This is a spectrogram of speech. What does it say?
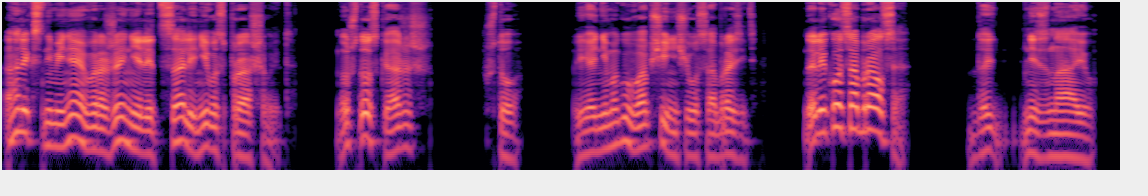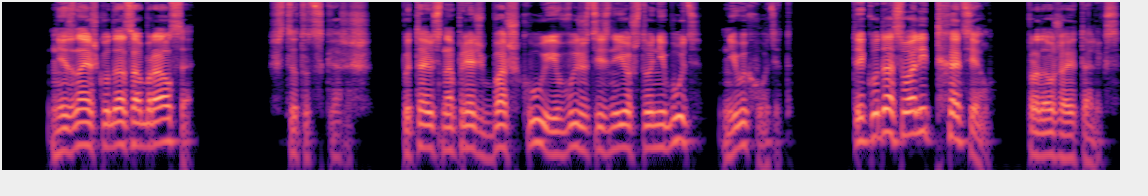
Алекс, не меняя выражения лица, лениво спрашивает. «Ну что скажешь?» «Что?» Я не могу вообще ничего сообразить. «Далеко собрался?» «Да не знаю». «Не знаешь, куда собрался?» «Что тут скажешь?» Пытаюсь напрячь башку и выжать из нее что-нибудь, не выходит. «Ты куда свалить-то хотел?» — продолжает Алекс.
